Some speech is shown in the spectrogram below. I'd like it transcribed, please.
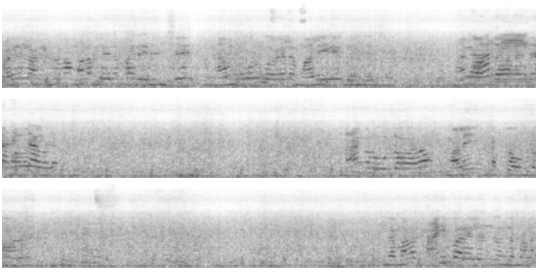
வரையில் அங்கிட்டலாம் மழை பெய்யுற மாதிரி இருந்துச்சு நம்ம ஊருக்கு வரையில் மழையே பெஞ்சிருச்சு யாருமே கனெக்ட் ஆகல நாங்களும் உள்ள வரோம் மழையும் கரெக்டாக உள்ள வரோம். இந்த மலை தானிப்பாறையிலேருந்து வந்த மலை.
